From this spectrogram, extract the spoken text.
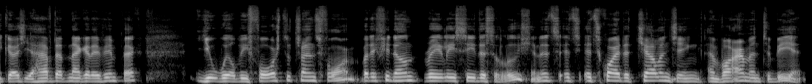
because you have that negative impact. You will be forced to transform, but if you don't really see the solution, it's it's it's quite a challenging environment to be in.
